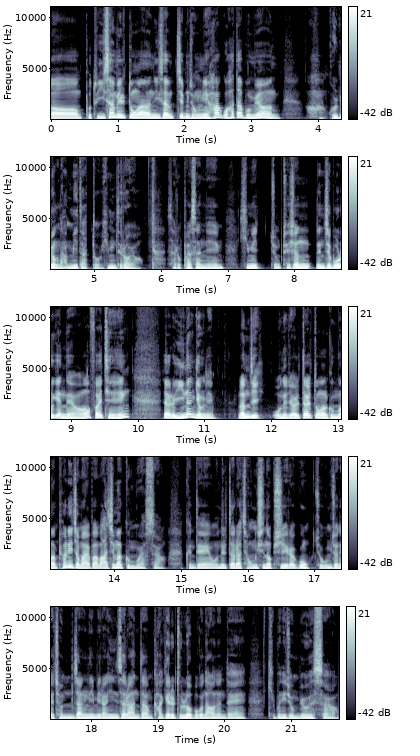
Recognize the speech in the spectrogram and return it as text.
어, 보통 2, 3일 동안 이삿짐 정리하고 하다 보면, 아, 골병 납니다. 또 힘들어요. 4684님, 힘이 좀 되셨는지 모르겠네요. 파이팅! 자, 그리고 이난경님. 람디, 오늘 10달 동안 근무한 편의점 알바 마지막 근무였어요. 근데 오늘따라 정신없이 일하고 조금 전에 점장님이랑 인사를 한 다음 가게를 둘러보고 나오는데 기분이 좀 묘했어요.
